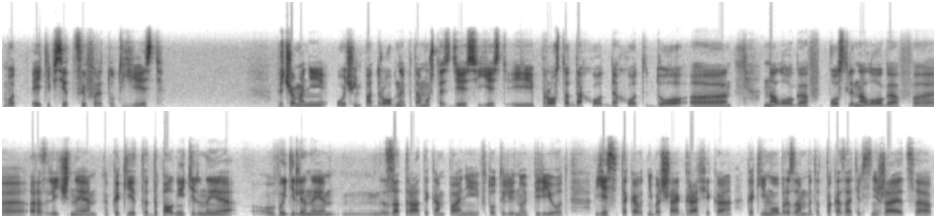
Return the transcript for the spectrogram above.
Вот эти все цифры тут есть. Причем они очень подробные, потому что здесь есть и просто доход, доход до э, налогов, после налогов, э, различные какие-то дополнительные выделенные затраты компании в тот или иной период. Есть такая вот небольшая графика, каким образом этот показатель снижается,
